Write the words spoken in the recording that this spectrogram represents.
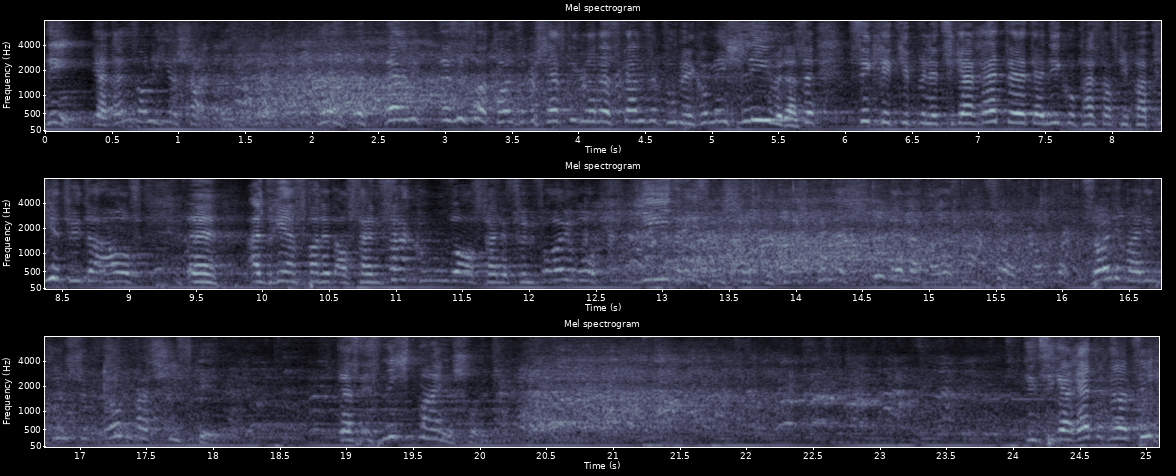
Nee, ja, dann ist auch nicht Ihr Schein. Das ist doch toll, so beschäftigen wir das ganze Publikum. Ich liebe das. Sigrid gibt mir eine Zigarette, der Nico passt auf die Papiertüte auf, äh, Andreas wartet auf seinen Sack, Uwe auf seine 5 Euro. Jeder ist beschäftigt. Ich kann das stundenlang machen, das macht so Sollte bei dem Kunststück irgendwas schiefgehen, das ist nicht meine Schuld. Die Zigarette gehört Sigrid.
